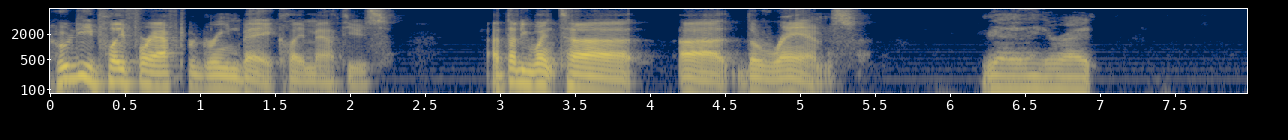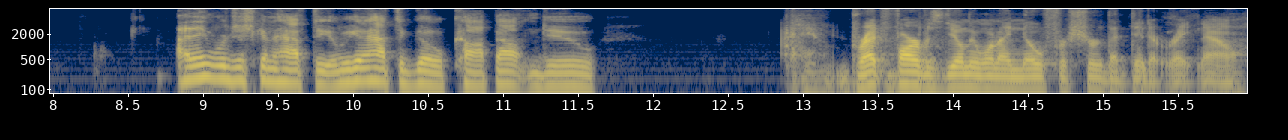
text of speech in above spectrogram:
Who did he play for after Green Bay? Clay Matthews. I thought he went to uh, the Rams. Yeah, I think you're right. I think we're just gonna have to. We're gonna have to go cop out and do. Brett Favre is the only one I know for sure that did it right now.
